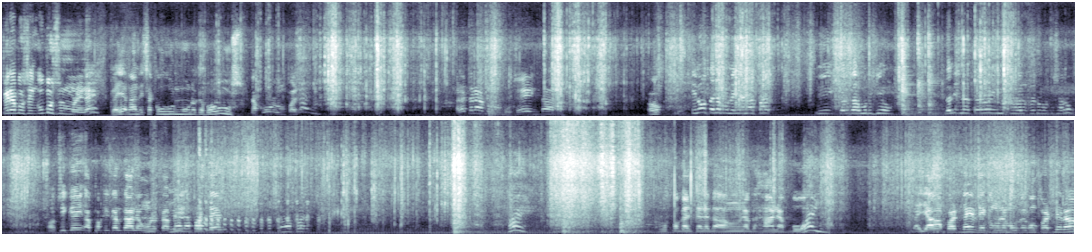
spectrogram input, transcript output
Pero busing, ubusun mo na eh. Kaya nga, ni, sa kuhon mo nagabaus. Nakulong pa lang. Ano talaga mo busing? Ta. Oh, inuta na mo na yan, apat. Ikarga mo digyo. Dali na tayo, makahalo ka doon isarong. O sige, ah, pakikarga lang muna tabi, Yan, apat. Ang apat. Ay! Mapagal talaga ang naghahanap buhay. Kaya nga partner, dahil ka muna magkakong partner ha.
